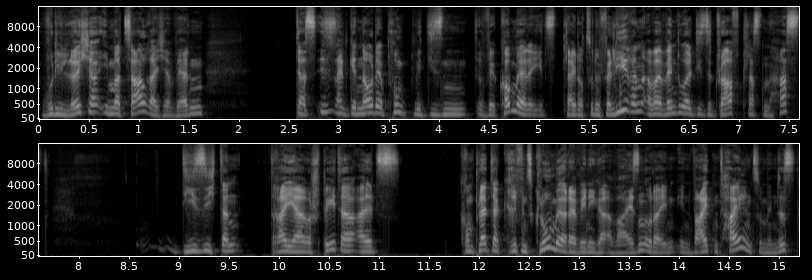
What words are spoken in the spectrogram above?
wo die Löcher immer zahlreicher werden. Das ist halt genau der Punkt mit diesen, wir kommen ja jetzt gleich noch zu den Verlierern, aber wenn du halt diese Draftklassen hast, die sich dann drei Jahre später als kompletter Griff ins Klo mehr oder weniger erweisen, oder in, in weiten Teilen zumindest,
